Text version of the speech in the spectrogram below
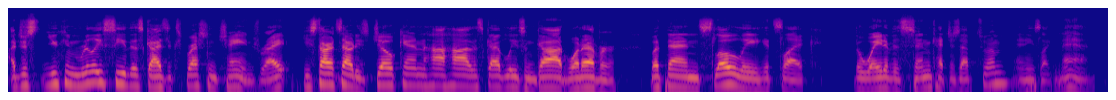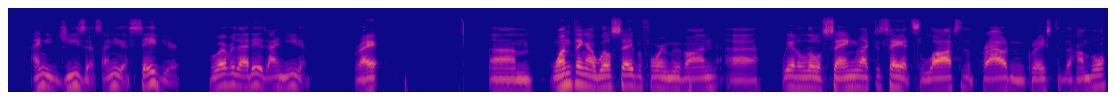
I just you can really see this guy's expression change, right? He starts out he's joking, haha, this guy believes in God, whatever. But then slowly it's like the weight of his sin catches up to him and he's like, "Man, I need Jesus. I need a savior. Whoever that is, I need him." Right? Um, one thing I will say before we move on, uh, we have a little saying we like to say it's law to the proud and grace to the humble.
